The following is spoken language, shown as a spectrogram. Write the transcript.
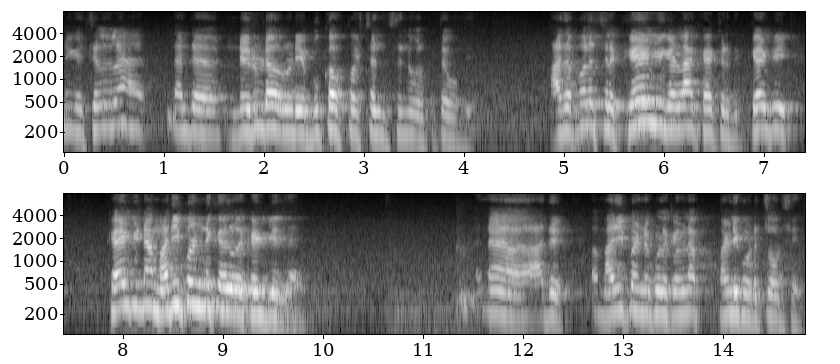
நீங்கள் சிலதெல்லாம் அந்த நெருடா அவருடைய புக் ஆஃப் கொஸ்டன்ஸ்னு ஒரு புத்தகம் உண்டு. அதை போல் சில கேள்விகள்லாம் கேட்குறது. கேள்வி கேள்வினா மதிப்பெண்ணு கேள்வி கேள்வி இல்லை. என்ன அது மதிப்பெண்ணுக்குள்ள கேள்வினா பள்ளிக்கூடத்தில் ஒரு சரி.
